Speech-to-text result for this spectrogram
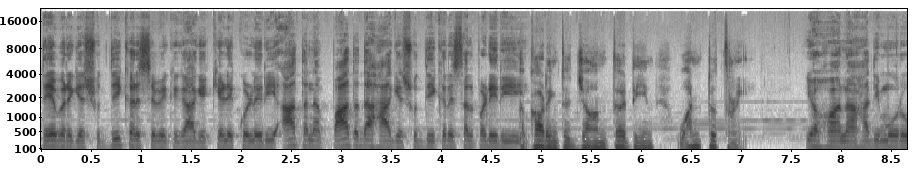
ದೇವರಿಗೆ ಶುದ್ಧೀಕರಿಸುವಿಕೆಗಾಗಿ ಕೇಳಿಕೊಳ್ಳಿರಿ ಆತನ ಪಾದದ ಹಾಗೆ ಶುದ್ಧೀಕರಿಸಲ್ಪಡಿರಿ. According to John thirteen one to three ಯೋಹಾನ ಹದಿಮೂರು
